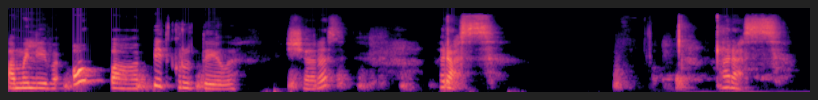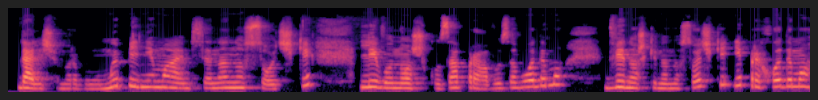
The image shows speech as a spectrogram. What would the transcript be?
а ми ліве. Опа! Підкрутили. Ще раз. Раз. Раз. Далі що ми робимо? Ми піднімаємося на носочки, ліву ножку за праву заводимо, дві ножки на носочки і приходимо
